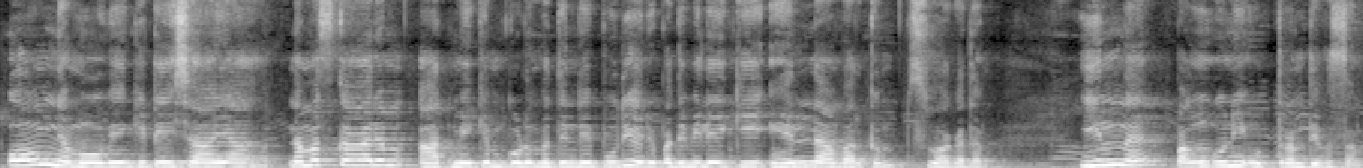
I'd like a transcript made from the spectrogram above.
ഓം നമോ വെങ്കിട്ടേശായ. നമസ്കാരം. ആത്മീക്യം കുടുംബത്തിന്റെ പുതിയൊരു പതിവിലേക്ക് എല്ലാവർക്കും സ്വാഗതം. ഇന്ന് പങ്കുനി ഉത്രം ദിവസം.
